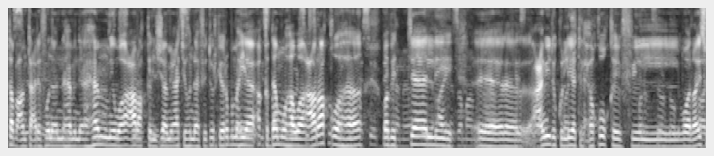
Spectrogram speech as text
طبعا تعرفون أنها من أهم وأعرق الجامعات هنا في تركيا ربما هي أقدمها وأعرقها وبالتالي عميد كلية الحقوق في ورئيس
